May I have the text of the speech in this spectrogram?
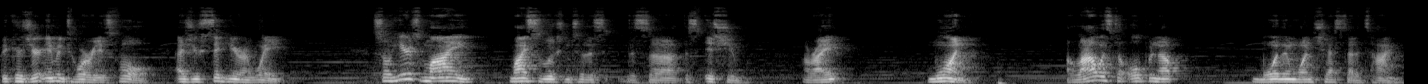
because your inventory is full as you sit here and wait. So here's my my solution to this this uh, this issue. All right, one, allow us to open up more than one chest at a time.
